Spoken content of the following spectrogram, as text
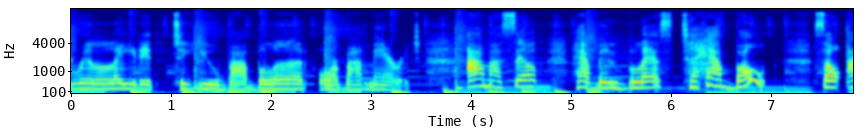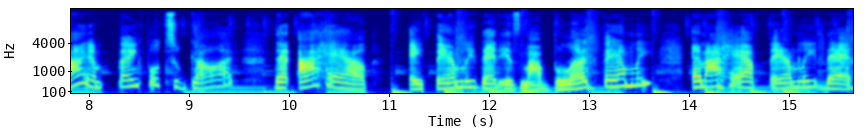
related to you by blood or by marriage. I myself have been blessed to have both. So I am thankful to God that I have a family that is my blood family, and I have family that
